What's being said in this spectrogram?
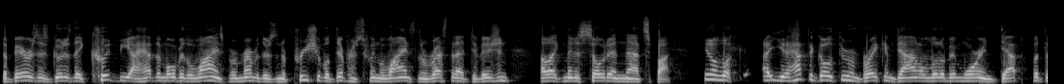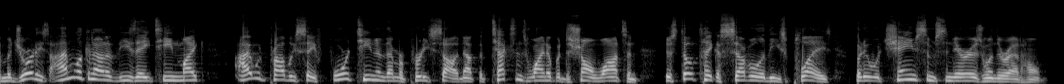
The Bears, as good as they could be, I have them over the Lions. But remember, there's an appreciable difference between the Lions and the rest of that division. I like Minnesota in that spot. You know, look, uh, you have to go through and break them down a little bit more in depth. But the majorities, I'm looking out of these 18, Mike. I would probably say 14 of them are pretty solid. Now, if the Texans wind up with Deshaun Watson, they'll still take a several of these plays, but it would change some scenarios when they're at home.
